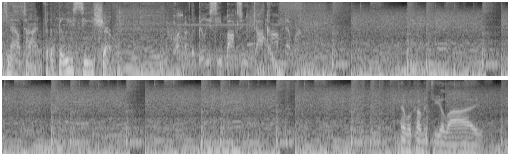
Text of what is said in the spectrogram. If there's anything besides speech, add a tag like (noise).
It's now time for the Billy C Show, part of the BillyCBoxing.com network. And we're coming to you live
